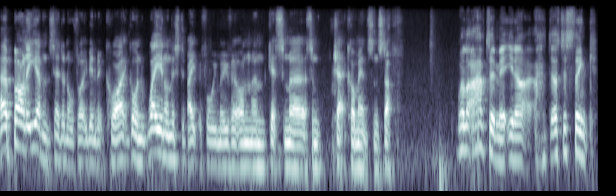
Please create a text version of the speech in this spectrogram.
Uh, Barney, you haven't said an awful lot. You've been a bit quiet. Go on, weigh in on this debate before we move it on and get some uh, some chat comments and stuff. Well, I have to admit, you know, I just think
